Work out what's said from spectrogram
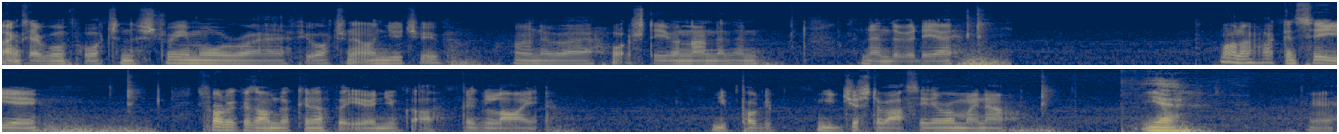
Thanks everyone for watching the stream, or uh, if you're watching it on YouTube, I know uh, watch Stephen land and then and end the video. Well, no, I can see you. It's probably because I'm looking up at you and you've got a big light. You probably you just about see the runway now. Yeah. Yeah,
